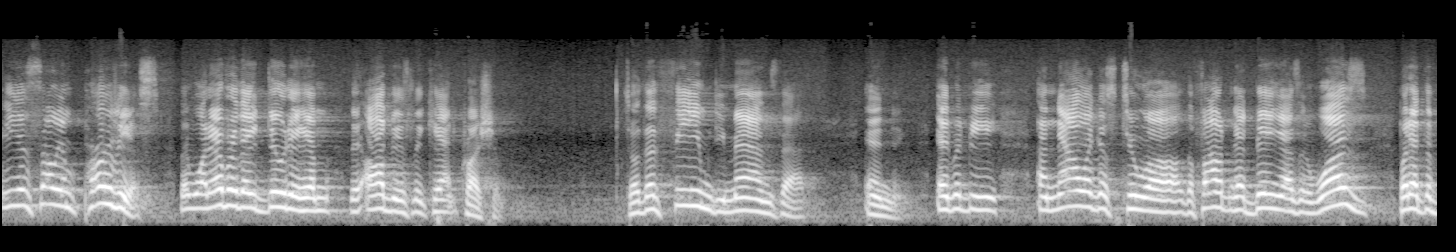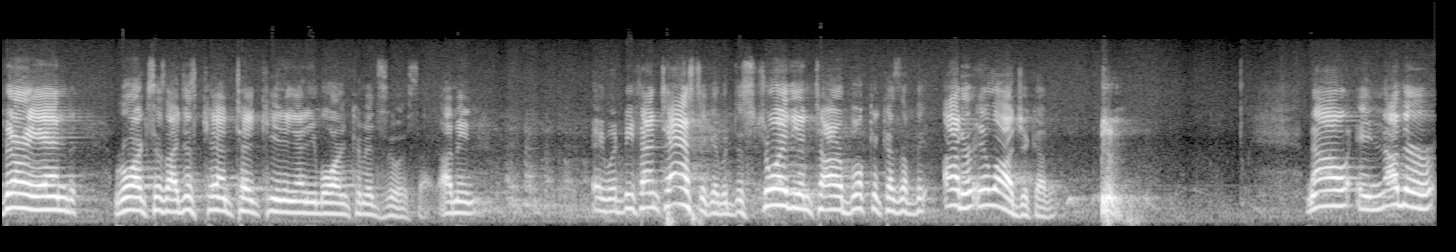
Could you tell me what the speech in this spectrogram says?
he is so impervious that whatever they do to him, they obviously can't crush him. So the theme demands that ending. It would be analogous to uh, the Fountainhead being as it was, but at the very end, Roark says, I just can't take Keating anymore and commit suicide. I mean, it would be fantastic. It would destroy the entire book because of the utter illogic of it. now, another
